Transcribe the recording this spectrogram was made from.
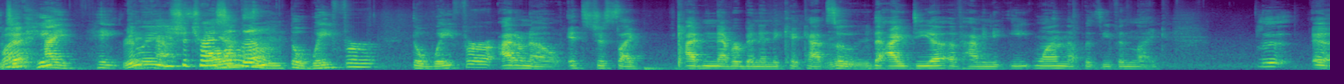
What's What? that? hate I hate Really? Kit You should try All some of them. of them. The wafer, the wafer. I don't know. It's just like I've never been into Kit Kats, so Really? the idea of having to eat one that was even like, uh, uh,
